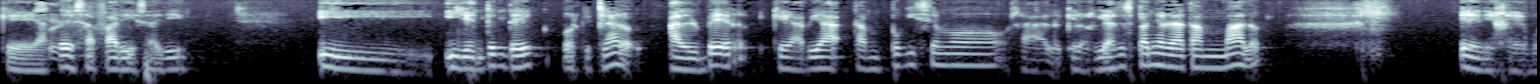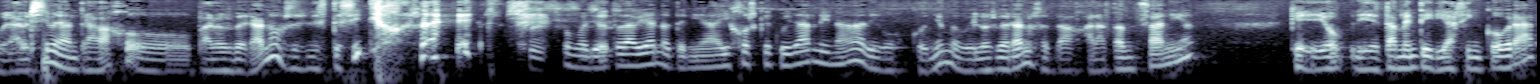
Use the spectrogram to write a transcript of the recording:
que hace safaris allí. Y, yo intenté, porque claro, al ver que había tan poquísimo, o sea, que los guías españoles eran tan malos, eh, dije, voy a ver si me dan trabajo para los veranos en este sitio. Como yo todavía no tenía hijos que cuidar ni nada, digo, coño, me voy los veranos a trabajar a Tanzania, que yo directamente iría sin cobrar,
